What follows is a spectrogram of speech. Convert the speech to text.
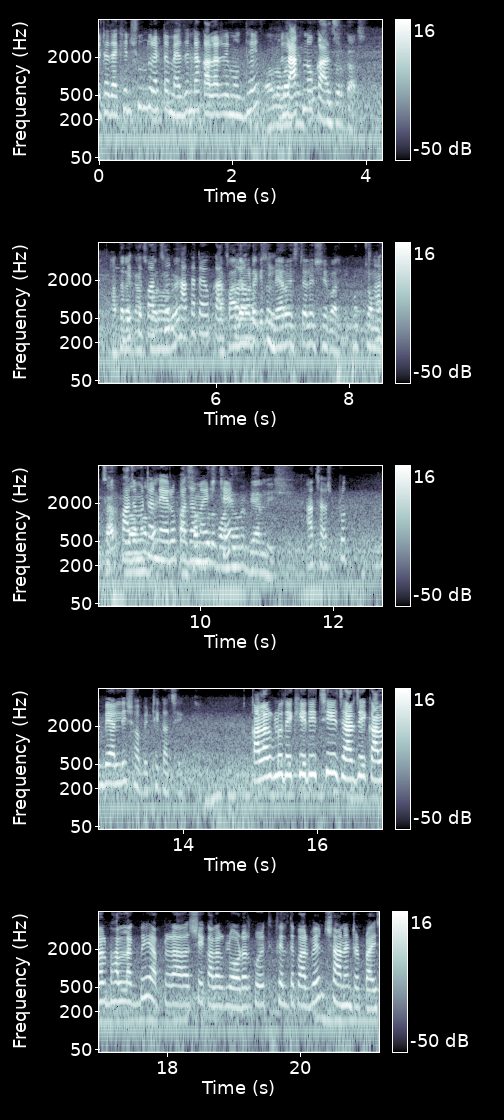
এটা দেখেন সুন্দর একটা ম্যাজেন্ডা কালারের মধ্যে লাকনো কাজ। দেখতে পাচ্ছেন? হাতাটাও কাজ করা পাজামাটা কিন্তু ন্যারো স্টাইলের শেপ আসবে খুব চমৎকার আচ্ছা, পাজামাটা আর পাজামা এসছে। 42 আচ্ছা বিয়াল্লিশ হবে ঠিক আছে। কালারগুলো দেখিয়ে দিচ্ছি যার যেই কালার ভালো লাগবে আপনারা সেই কালারগুলো অর্ডার করে ফেলতে পারবেন শান এন্টারপ্রাইজ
